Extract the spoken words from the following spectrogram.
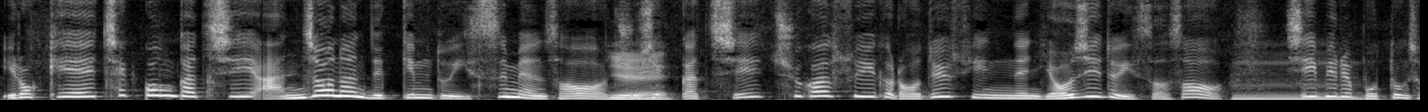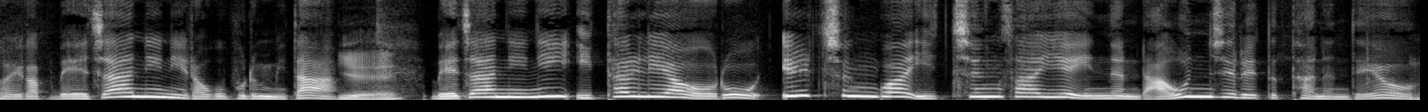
이렇게 채권 같이 안전한 느낌도 있으면서 예. 주식 같이 추가 수익을 얻을 수 있는 여지도 있어서 CB를 보통 저희가 메자닌이라고 부릅니다. 음. 예. 메자닌이 이탈리아어로 1층과 2층 사이에 있는 라운지를 뜻하는데요.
